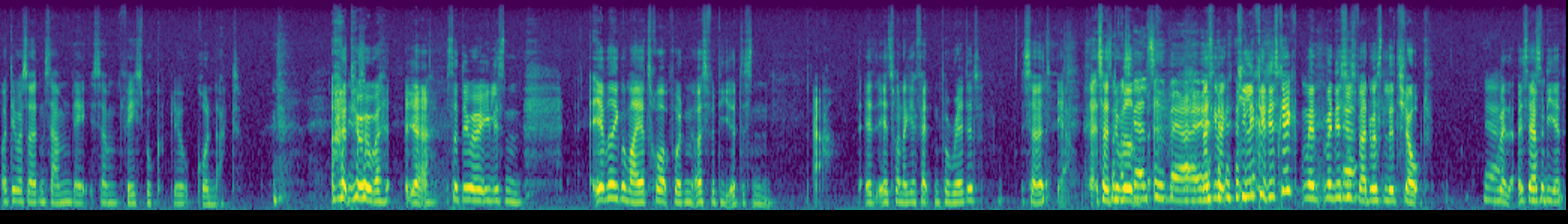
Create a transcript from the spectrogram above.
og det var så den samme dag, som Facebook blev grundlagt. Og det var ja, så det var egentlig sådan, jeg ved ikke, hvor meget jeg tror på den, også fordi, at det sådan, ja, jeg, jeg tror nok, jeg fandt den på Reddit, så ja, altså, Så du man ved, skal altid være... øh, man skal være kildekritisk, ikke? Men, men jeg synes Ja. bare, det var sådan lidt sjovt. ja. Men især fordi, at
